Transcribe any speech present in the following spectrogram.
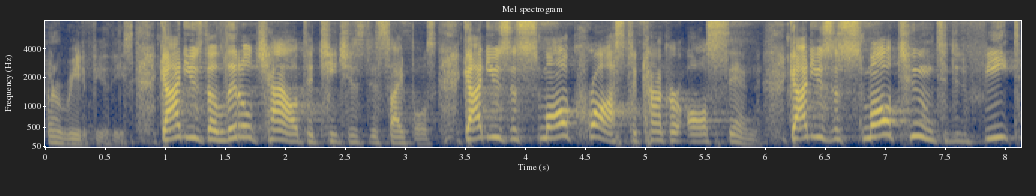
I'm going to read a few of these. God used a little child to teach his disciples. God used a small cross to conquer all sin. God used a small tomb to defeat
